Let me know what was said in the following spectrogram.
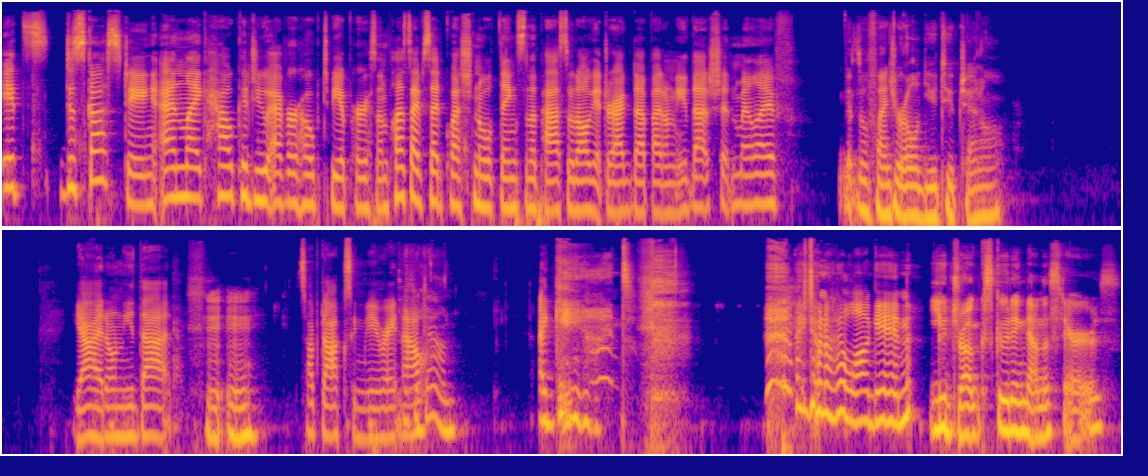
it's disgusting and like how could you ever hope to be a person? Plus I've said questionable things in the past that would all get dragged up. I don't need that shit in my life. You'll find your old YouTube channel. Yeah, I don't need that. Mm-mm. Stop doxing me right Take now. down. I can't. I don't know how to log in. You drunk scooting down the stairs.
